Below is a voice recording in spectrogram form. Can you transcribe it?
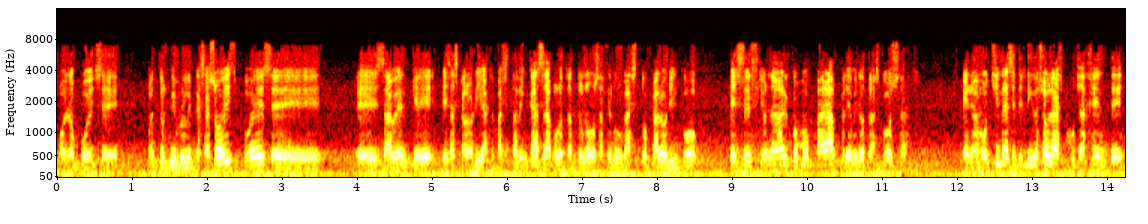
Bueno, pues eh, cuántos miembros de casa sois, pues eh, eh, saber que esas calorías vas a estar en casa, por lo tanto no vas a hacer un gasto calórico excepcional como para prever otras cosas. En la mochila de 72 horas mucha gente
